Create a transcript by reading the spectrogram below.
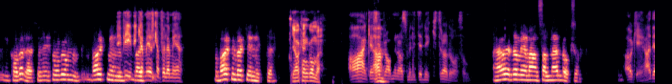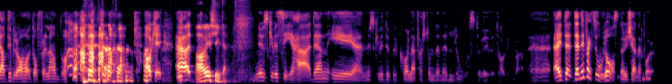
vi kollar där. Ska vi fråga om Varkmin... Vi, vi, vilka mer ska följa med? Och Varkmin verkar nykter. Jag kan gå med. Ja, han kanske Ja. är bra med några som är lite nyktra då. Som... Ja, jag drar med mig Ansalmello också. Okej, ja, det är alltid bra att ha ett offerland då. Okej, eh, Ja, vi kikar. nu ska vi se här. Den är, nu ska vi dubbelkolla först om den är låst överhuvudtaget. Bara. Eh, nej, den, den är faktiskt olåst när du känner på den.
